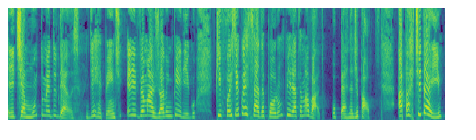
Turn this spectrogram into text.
ele tinha muito medo delas. De repente, ele vê uma jovem em perigo que foi sequestrada por um pirata malvado, o Perna de Pau. A partir daí,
